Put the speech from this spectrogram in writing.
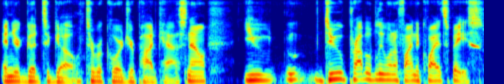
and you're good to go to record your podcast. Now, you do probably want to find a quiet space,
